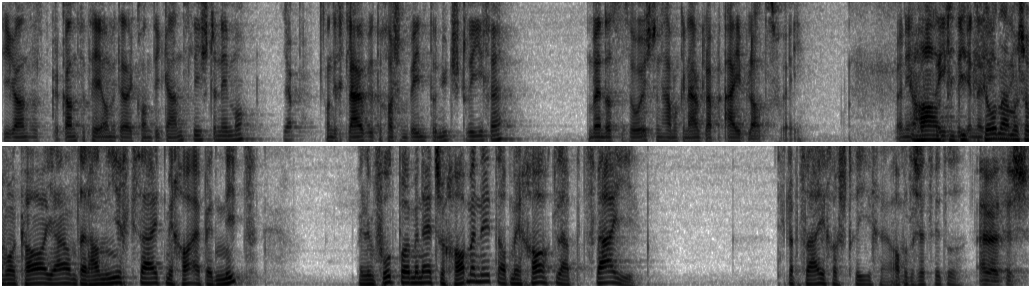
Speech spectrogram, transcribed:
die ganze, das ganze Thema mit der Kontingenzliste immer. Yep. Und ich glaube, du kannst im Winter nichts streichen. Und wenn das so ist, dann haben wir genau, glaube ich, einen Platz frei. Wenn ich ja, die Diskussion haben wir schon mal gehabt, ja. Und dann habe ich gesagt, man kann eben nicht, weil im Football Manager kann man nicht, aber man kann, glaube ich, zwei. Ich glaube, zwei kann streichen, aber das ist jetzt wieder... Aber es ist...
